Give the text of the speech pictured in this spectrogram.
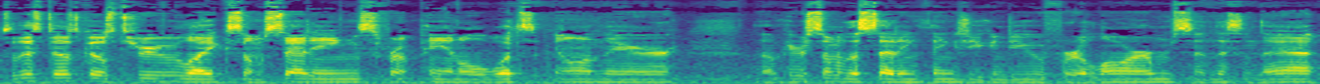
So this does goes through like some settings, front panel, what's on there. Um, here's some of the setting things you can do for alarms and this and that.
